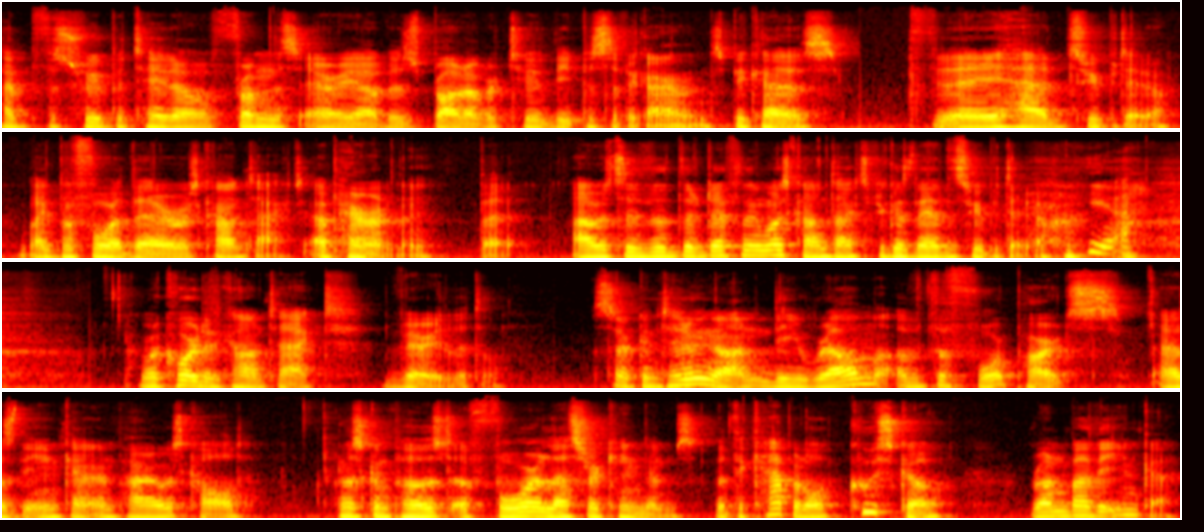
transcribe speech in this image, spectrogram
type of sweet potato from this area was brought over to the Pacific Islands because they had sweet potato like before there was contact apparently. But i would say that there definitely was contact because they had the sweet potato. Yeah. Recorded contact, very little. So, continuing on, the realm of the four parts, as the Inca Empire was called, was composed of four lesser kingdoms, with the capital, Cusco, run by the Inca.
